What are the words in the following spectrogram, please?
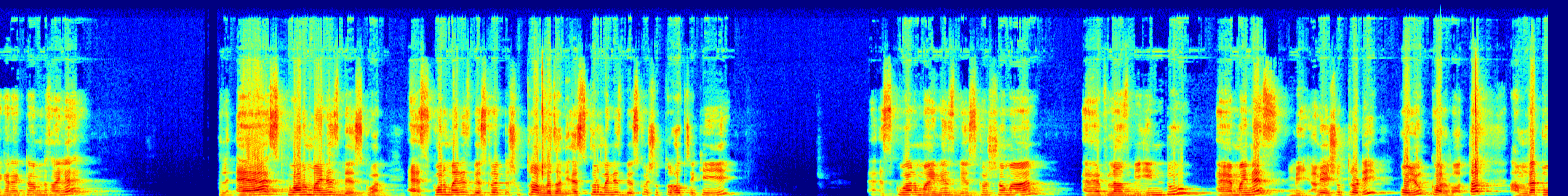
এখানে একটা আমরা চাইলে তাহলে a square minus b square a square minus b square একটা সূত্র আমরা জানি। স্কোয়ার মাইনাস বি স্কোয়ার সূত্র হচ্ছে কি? স্কোয়ার মাইনাস বি স্কোয়ার সমান a plus b into a minus b আমি এই সূত্রটি প্রয়োগ করব। অর্থাৎ আমরা টু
